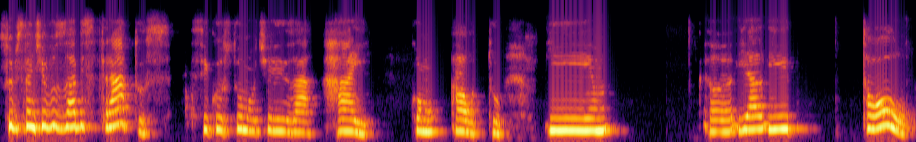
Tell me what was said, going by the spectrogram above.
substantivos abstratos se costuma utilizar high como alto. E, uh, e, a, e tall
